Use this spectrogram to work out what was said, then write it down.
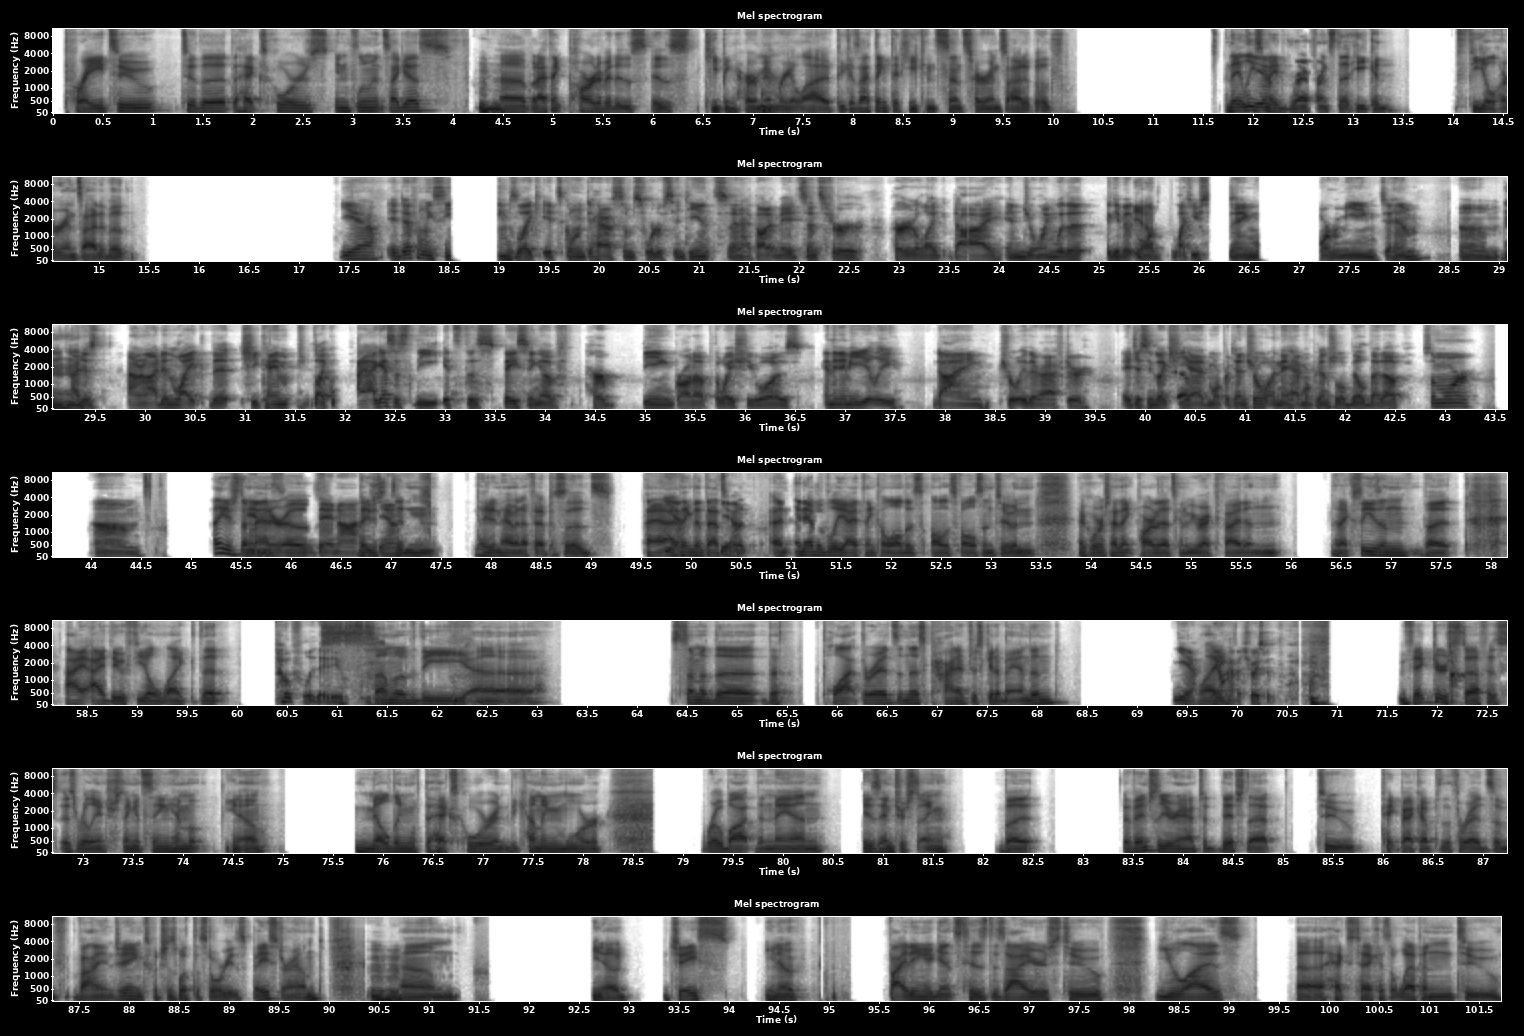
prey to to the the hex core's influence i guess Mm-hmm. Uh, but I think part of it is is keeping her memory alive because I think that he can sense her inside of it. They at least yeah. made reference that he could feel her inside of it. Yeah, it definitely seems like it's going to have some sort of sentience, and I thought it made sense for her to like die and join with it to give it yeah. more, like you saying, more of a meaning to him. Um, mm-hmm. I just I don't know. I didn't like that she came like I, I guess it's the it's the spacing of her being brought up the way she was and then immediately dying shortly thereafter. It just seems like she yeah. had more potential and they had more potential to build that up some more. Um I think it's just a matter of they're not they just yeah. didn't they didn't have enough episodes. I, yeah. I think that that's what inevitably I think all this all this falls into, and of course I think part of that's going to be rectified in the next season, but I I do feel like that. Hopefully they do. Some of the uh, some of the the plot threads in this kind of just get abandoned. Yeah, like, they don't have a choice. But Viktor's stuff is is really interesting. It's seeing him, you know, melding with the hex core and becoming more robot than man is interesting. But eventually, you're gonna have to ditch that to pick back up the threads of Vi and Jinx, which is what the story is based around. Mm-hmm. Um, you know, Jace, you know, fighting against his desires to utilize uh, Hex Tech as a weapon to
